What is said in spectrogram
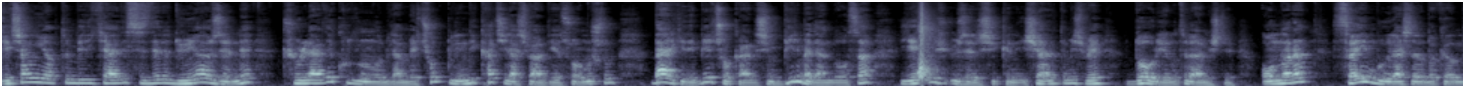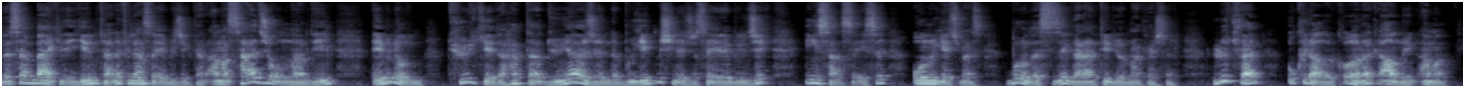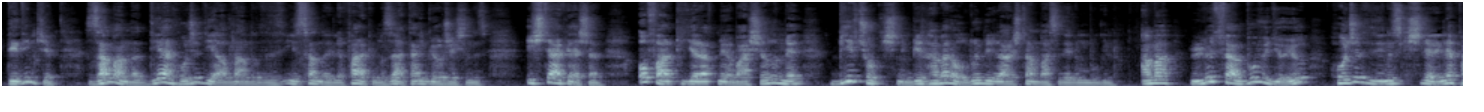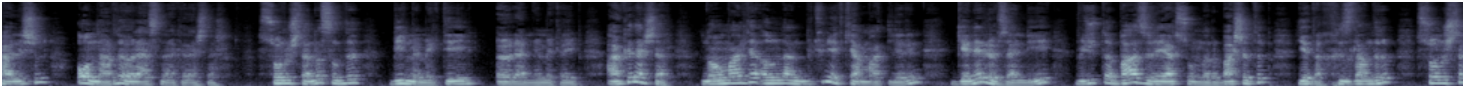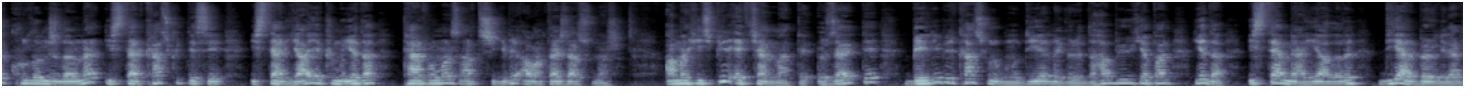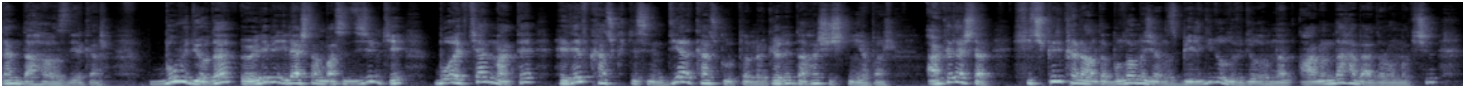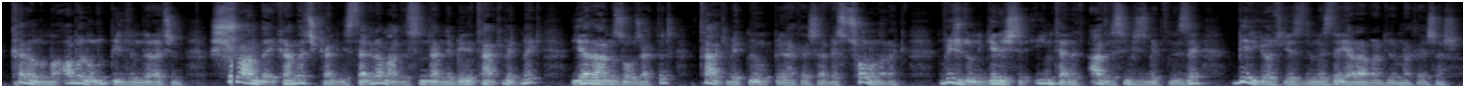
Geçen gün yaptığım bir hikayede sizlere dünya üzerinde kürlerde kullanılabilen ve çok bilindik kaç ilaç var diye sormuştum. Belki de birçok kardeşim bilmeden de olsa 70 üzeri şıkkını işaretlemiş ve doğru yanıtı vermişti. Onlara sayın bu ilaçları bakalım desem belki de 20 tane filan sayabilecekler. Ama sadece onlar değil emin olun Türkiye'de hatta dünya üzerinde bu 70 ilacı sayılabilecek insan sayısı onu geçmez. Bunu da size garanti ediyorum arkadaşlar. Lütfen ukulalık olarak almayın ama dedim ki zamanla diğer hoca diye adlandırdığınız insanlarıyla farkımı zaten göreceksiniz. İşte arkadaşlar o farkı yaratmaya başlayalım ve birçok kişinin bir haber olduğu bir araçtan bahsedelim bugün. Ama lütfen bu videoyu hoca dediğiniz kişileriyle paylaşın onlar da öğrensin arkadaşlar. Sonuçta nasıldı bilmemek değil öğrenmemek ayıp. Arkadaşlar normalde alınan bütün etken maddelerin genel özelliği vücutta bazı reaksiyonları başlatıp ya da hızlandırıp sonuçta kullanıcılarına ister kas kütlesi, ister yağ yakımı ya da performans artışı gibi avantajlar sunar. Ama hiçbir etken madde özellikle belli bir kas grubunu diğerine göre daha büyük yapar ya da istenmeyen yağları diğer bölgelerden daha hızlı yakar. Bu videoda öyle bir ilaçtan bahsedeceğim ki bu etken madde hedef kas kütlesinin diğer kas gruplarına göre daha şişkin yapar. Arkadaşlar hiçbir kanalda bulamayacağınız bilgi dolu videolarımdan anında haberdar olmak için kanalıma abone olup bildirimleri açın. Şu anda ekranda çıkan Instagram adresinden de beni takip etmek yararınız olacaktır. Takip etmeyi unutmayın arkadaşlar. Ve son olarak vücudunu geliştir internet adresim hizmetinizde bir göz gezdiğinizde yarar var diyorum arkadaşlar.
